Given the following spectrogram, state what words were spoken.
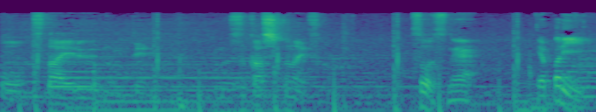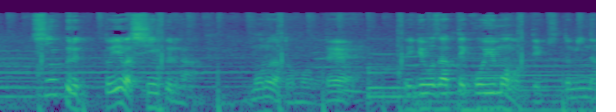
こう伝えるのって難しくないですか？そうですね。やっぱりシンプルといえばシンプルなものだと思うのでで餃子ってこういうものってきっとみんな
